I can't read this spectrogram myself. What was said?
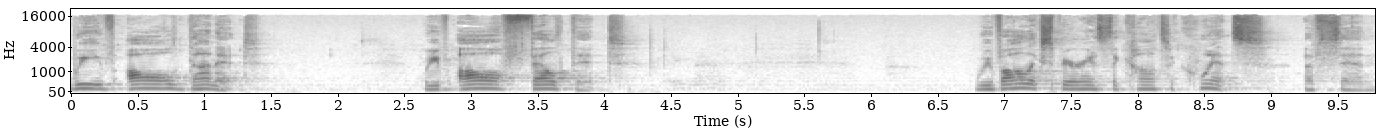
We've all done it. We've all felt it. We've all experienced the consequence of sin.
